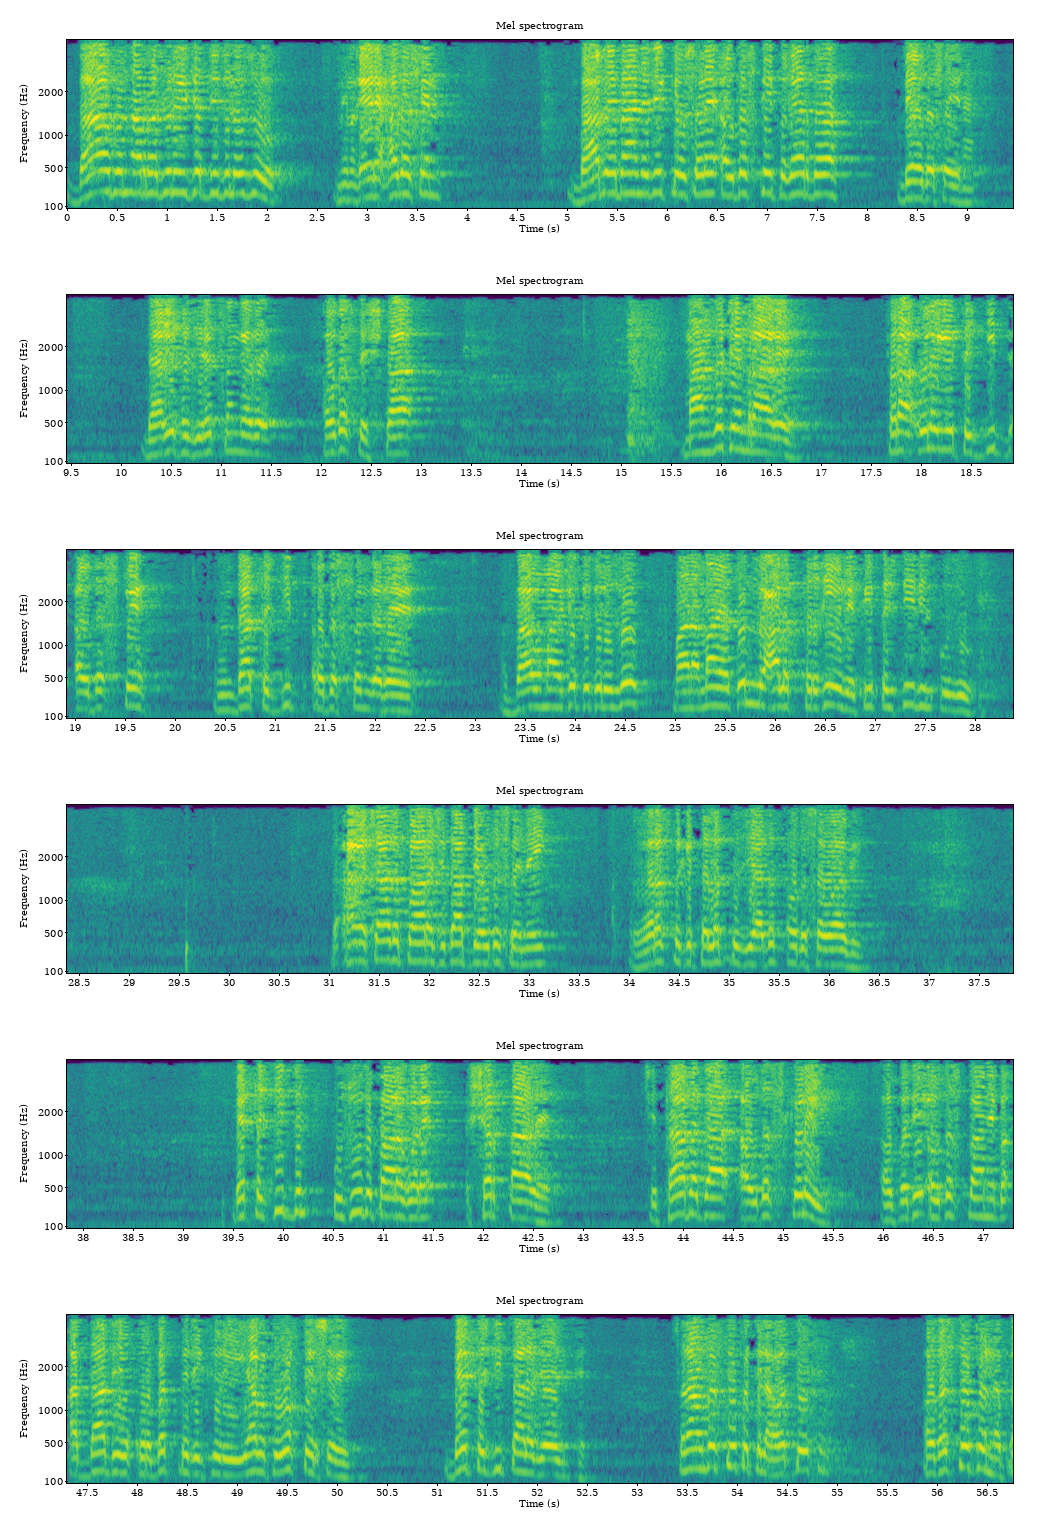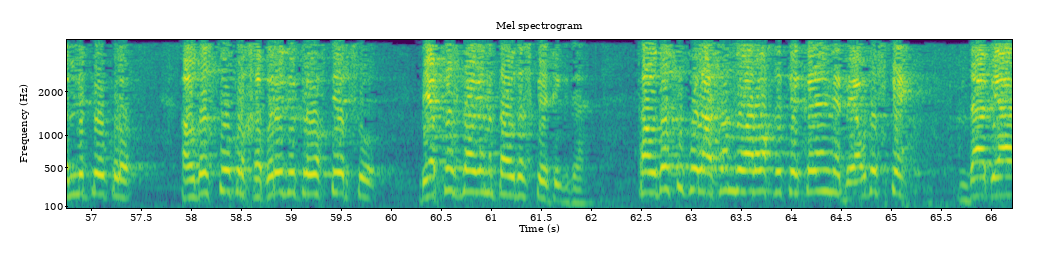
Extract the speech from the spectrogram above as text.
باب الرجل يجدد الوضوء من غير حدث باب باندې دې کې وسړی او د سپي په غیر دا به او د سینا دا غي فضیلت څنګه ده او د سشتا مانزه ته امراغه تر اولګي تجدید او د سکه دا تجدید او د څنګه ده باب ما يجدد الوضوء معنى ما يدل على الترغيب في تجديد الوضوء دا هغه چا د پاره چې دا به ودس نه غرض په کې طلب د زیادت او د ثوابي به تجدید د وجود پاره غره شرط تا ده چې تا به دا او د سکړی او په دې او د سپانه به ادا دی قربت به ذکرې یا په وخت تیر شوی به تجدید تعالی جائز ہے سلام دستو کو تلاوت دے کو او دستو کو نفل لیکو کو او دستو کو خبرې دې کو وخت تیر شو بیا پس داګه نه تاو دس کې ټیک ده تاو دس کو لا سم دوار وخت کې کړي نه بیا دس کې دا بیا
